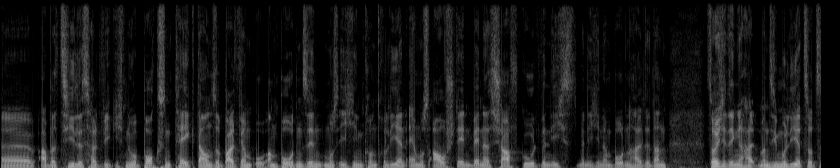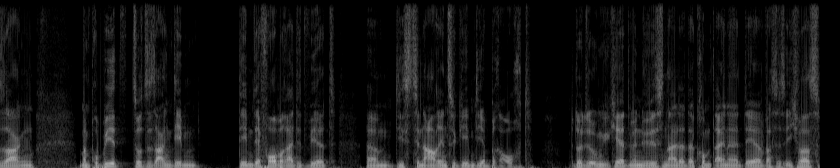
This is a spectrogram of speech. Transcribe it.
Äh, aber Ziel ist halt wirklich nur Boxen, Takedown. Sobald wir am, am, Boden sind, muss ich ihn kontrollieren. Er muss aufstehen. Wenn er es schafft, gut. Wenn ich, wenn ich ihn am Boden halte, dann solche Dinge halt. Man simuliert sozusagen, man probiert sozusagen dem, dem der vorbereitet wird, ähm, die Szenarien zu geben, die er braucht. Bedeutet umgekehrt, wenn wir wissen, Alter, da kommt einer, der, was weiß ich was,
